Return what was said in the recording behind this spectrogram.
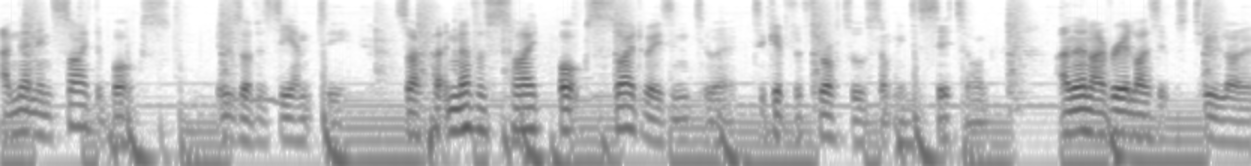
and then inside the box it was obviously empty. So I put another side box sideways into it to give the throttle something to sit on, and then I realised it was too low.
